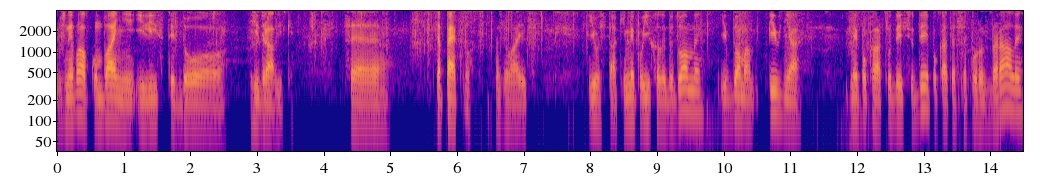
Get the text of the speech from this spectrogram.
в жнива в комбайні і лізти до гідравліки. Це, це пекло називається. І ось так. І ми поїхали додому, і вдома півдня ми поки туди-сюди, поки те все порозбирали,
